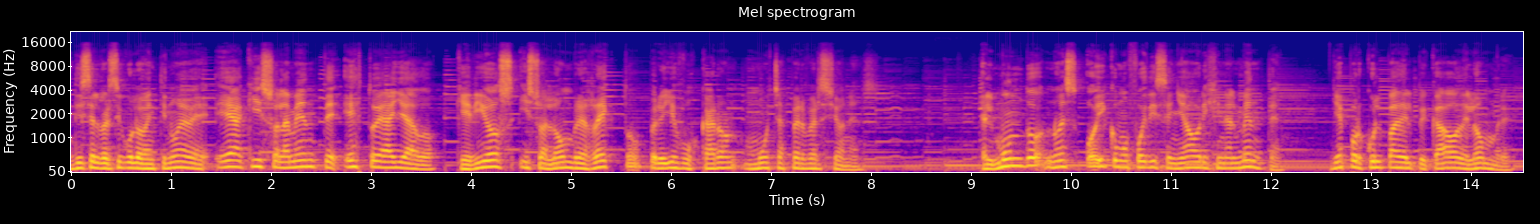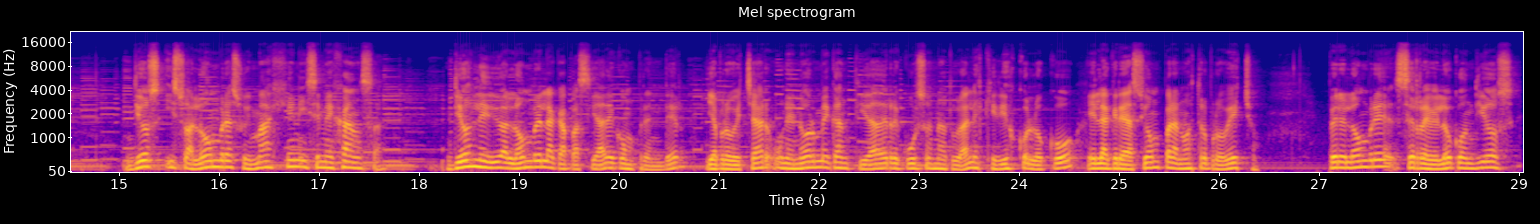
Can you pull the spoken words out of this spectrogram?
Dice el versículo 29, He aquí solamente esto he hallado, que Dios hizo al hombre recto, pero ellos buscaron muchas perversiones. El mundo no es hoy como fue diseñado originalmente, y es por culpa del pecado del hombre. Dios hizo al hombre a su imagen y semejanza. Dios le dio al hombre la capacidad de comprender y aprovechar una enorme cantidad de recursos naturales que Dios colocó en la creación para nuestro provecho. Pero el hombre se rebeló con Dios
